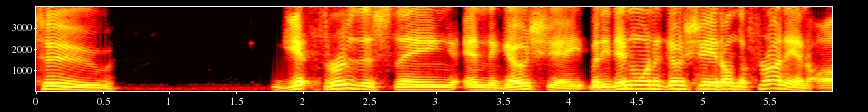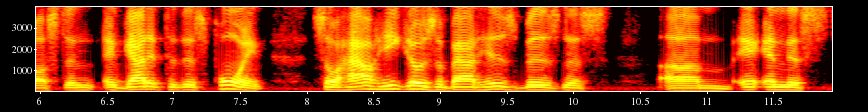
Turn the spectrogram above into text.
Two, get through this thing and negotiate, but he didn't want to negotiate on the front end, Austin, and got it to this point. So, how he goes about his business um, in, in, this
